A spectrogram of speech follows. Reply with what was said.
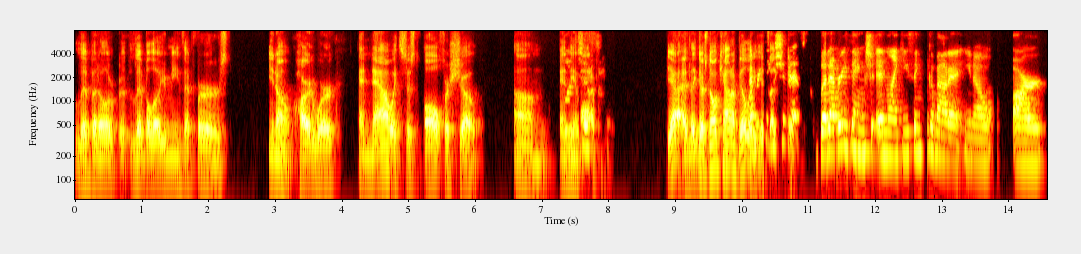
live below live below your means at first, you know, hard work, and now it's just all for show. Um, and well, the amount of yeah, like there's no accountability. Everything like, should, but everything sh- and like you think about it, you know, our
